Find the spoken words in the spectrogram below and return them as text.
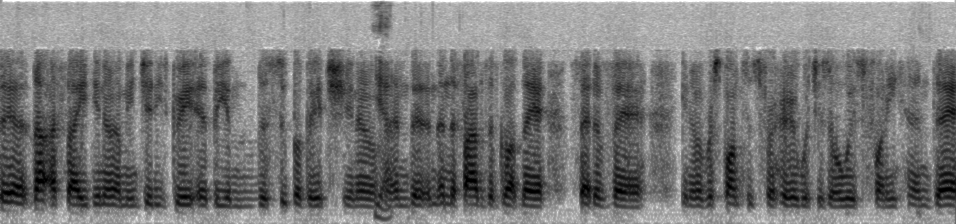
uh, that aside, you know, I mean, Jinny's great at being the super bitch, you know, yeah. and, uh, and and the fans have got their set of uh, you know responses for her, which is always funny. And uh,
